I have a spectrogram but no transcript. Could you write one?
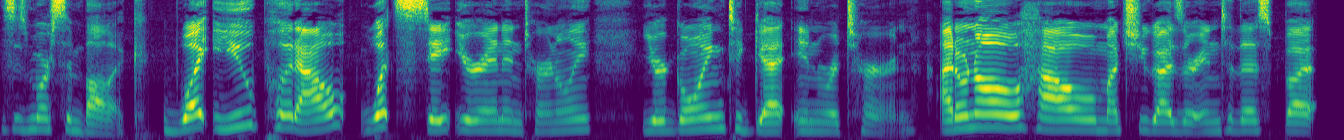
This is more symbolic. What you put out, what state you're in internally, you're going to get in return. I don't know how much you guys are into this, but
